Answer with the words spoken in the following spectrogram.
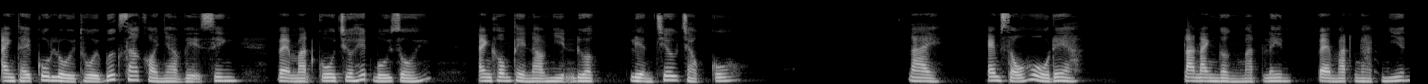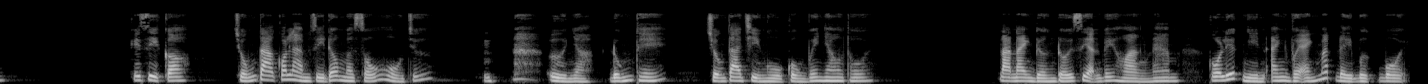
anh thấy cô lùi thổi bước ra khỏi nhà vệ sinh, vẻ mặt cô chưa hết bối rối. Anh không thể nào nhịn được, liền trêu chọc cô. Này, em xấu hổ đây à? Lan Anh ngừng mặt lên, vẻ mặt ngạc nhiên. Cái gì cơ? Chúng ta có làm gì đâu mà xấu hổ chứ? ừ nhờ, đúng thế. Chúng ta chỉ ngủ cùng với nhau thôi. Lan Anh đứng đối diện với Hoàng Nam, cô liếc nhìn anh với ánh mắt đầy bực bội,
